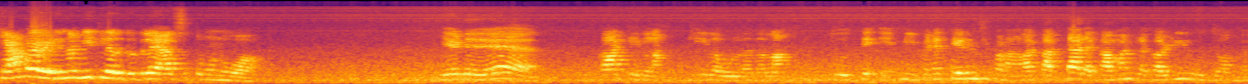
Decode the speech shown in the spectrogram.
கேமரா எடுனா வீட்ல இருக்கிறதுல யார் சுத்தம் பண்ணுவா? எடு. காட்டிடலாம். கீழே உள்ளதெல்லாம். நீ இப்ப தெரிஞ்சு பண்ணாங்களா? கத்தாட கமெண்ட்ல கழுவி ஊத்துவாங்க.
